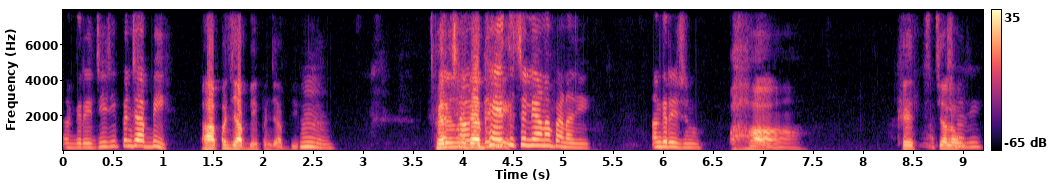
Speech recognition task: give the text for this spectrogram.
ਅੰਗਰੇਜ਼ੀ ਜੀ ਪੰਜਾਬੀ? ਹਾਂ ਪੰਜਾਬੀ ਪੰਜਾਬੀ। ਹੂੰ। ਫਿਰ ਉਹਨੂੰ ਕਹਿੰਦੇ ਖੇਤ ਚ ਲਿਆਣਾ ਪੈਣਾ ਜੀ ਅੰਗਰੇਜ਼ ਨੂੰ। ਹਾਂ। ਖੇਤ ਚਲੋ ਜੀ।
